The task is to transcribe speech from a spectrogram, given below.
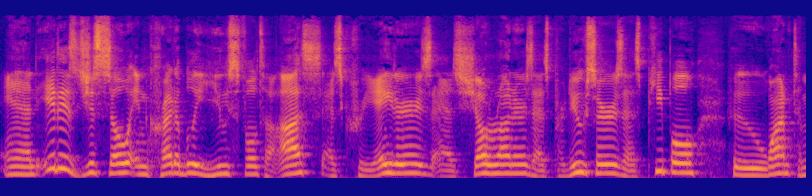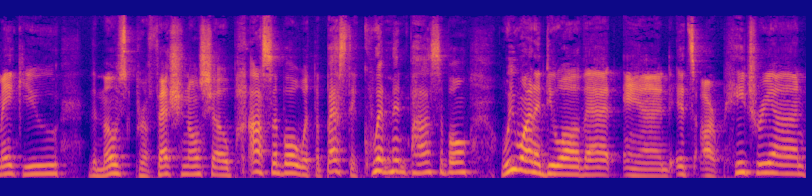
And it is just so incredibly useful to us as creators, as showrunners, as producers, as people who want to make you the most professional show possible with the best equipment possible. We want to do all that, and it's our Patreon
